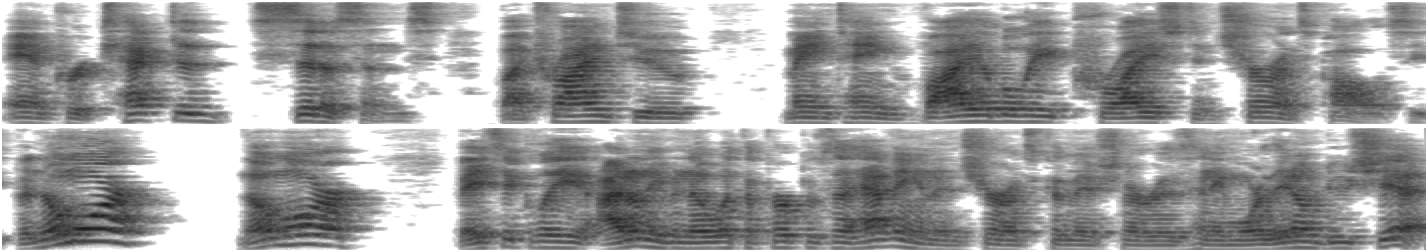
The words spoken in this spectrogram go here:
and protected citizens by trying to maintain viably priced insurance policy. But no more. No more. Basically, I don't even know what the purpose of having an insurance commissioner is anymore. They don't do shit.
